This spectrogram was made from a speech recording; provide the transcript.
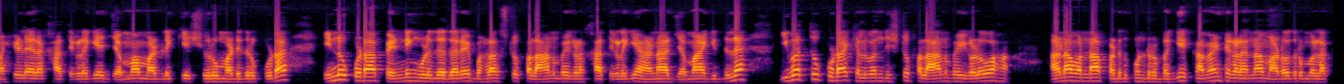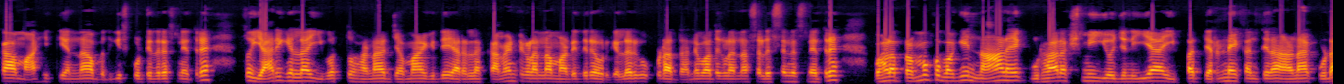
ಮಹಿಳೆಯರ ಖಾತೆಗಳಿಗೆ ಜಮಾ ಮಾಡಲಿಕ್ಕೆ ಶುರು ಮಾಡಿದ್ರು ಕೂಡ. ಇನ್ನೂ ಕೂಡ ಪೆಂಡಿಂಗ್ ಉಳಿದಿದ್ದಾರೆ. ಬಹಳಷ್ಟು ಫಲಾನುಭವಿಗಳ ಖಾತೆಗಳಿಗೆ ಹಣ ಜಮಾ ಆಗಿದ್ದಿಲ್ಲ. ಇವತ್ತು ಕೂಡ ಕೆಲವೊಂದಿಷ್ಟು ಫಲಾನುಭವಿಗಳು ಹಣವನ್ನ ಪಡೆದುಕೊಂಡ್ರ ಬಗ್ಗೆ ಕಮೆಂಟ್ ಗಳನ್ನ ಮಾಡೋದ್ರ ಮೂಲಕ ಮಾಹಿತಿಯನ್ನ ಒದಗಿಸಿಕೊಟ್ಟಿದ್ದಾರೆ ಸ್ನೇಹಿತರೆ. ಸೊ ಯಾರಿಗೆಲ್ಲ ಇವತ್ತು ಹಣ ಜಮಾ ಆಗಿದೆ, ಯಾರೆಲ್ಲ ಕಮೆಂಟ್ ಗಳನ್ನ ಮಾಡಿದರೆ ಅವ್ರಿಗೆಲ್ಲರಿಗೂ ಕೂಡ ಧನ್ಯವಾದಗಳನ್ನ ಸಲ್ಲಿಸ್ತೇನೆ ಸ್ನೇಹಿತರೆ. ಬಹಳ ಪ್ರಮುಖವಾಗಿ ನಾಳೆ ಗೃಹಲಕ್ಷ್ಮಿ ಯೋಜನೆಯ ಇಪ್ಪತ್ತೆರಡನೇ ಕಂತಿನ ಹಣ ಕೂಡ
